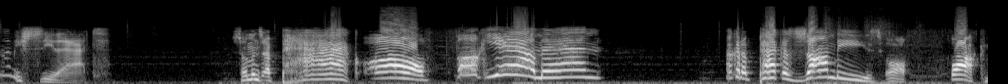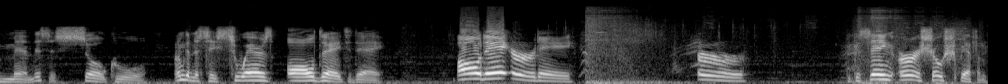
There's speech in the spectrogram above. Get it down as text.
Let me see that. Summons a pack! Oh, fuck yeah, man! I got a pack of zombies! Oh, fuck, man, this is so cool. I'm gonna say swears all day today. All day, er day. Er. Because saying er is so spiffin'.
